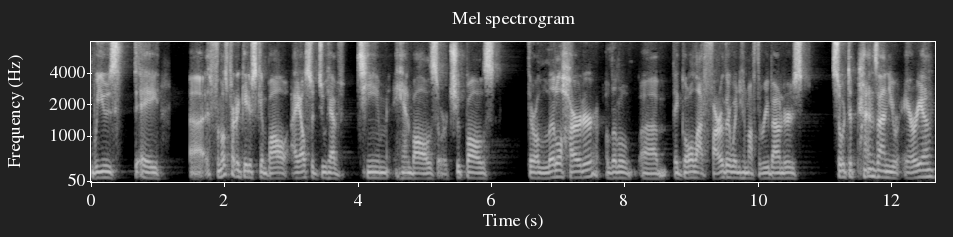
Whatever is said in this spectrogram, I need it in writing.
We use a uh, for most part a gator skin ball. I also do have team handballs or tchoukballs. They're a little harder, a little um, they go a lot farther when you hit them off the rebounders. So it depends on your area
